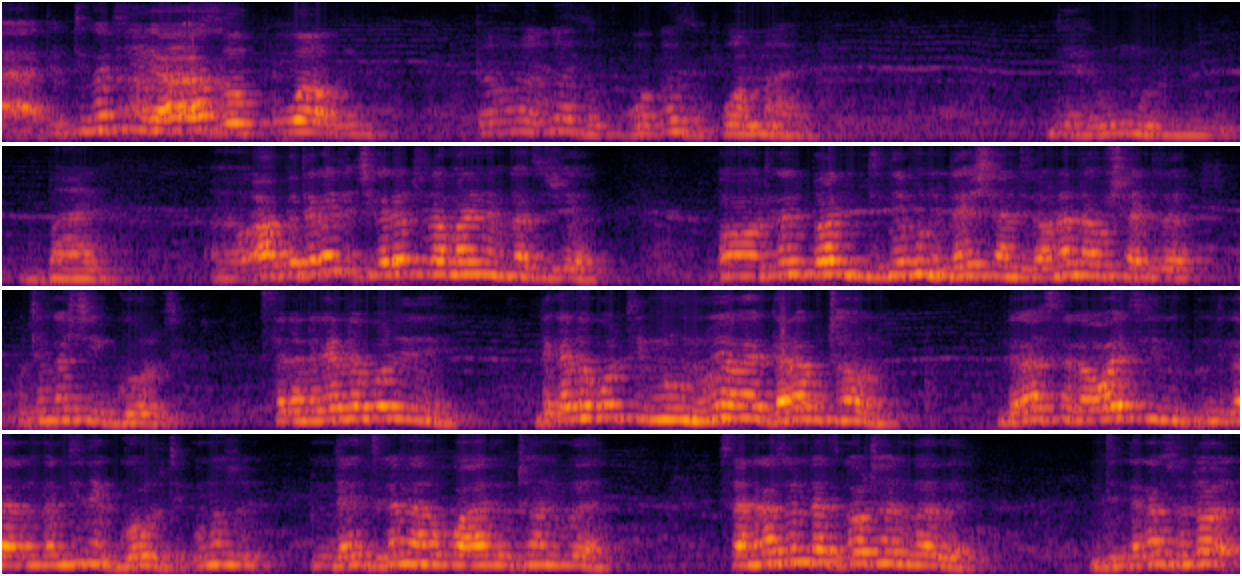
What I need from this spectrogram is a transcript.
Ah, tingati ah, akazopuwa taura akazopuwa akazopuwa mari ndeumwe ah, apa takati chikada kutora mari nemukadzi zviya? Tikati pa ndine munhu ndaishandira ona ndakushandira kutenga chigold saka ndakaenda koti ndakaenda kuti munhu uya vaigara kutauni ndakasaka waiti ndikanga ndine gold ndaidzika naro kwaari kutauni kuya saka ndakazondadzika kutauni kuya kuya ndakazonda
